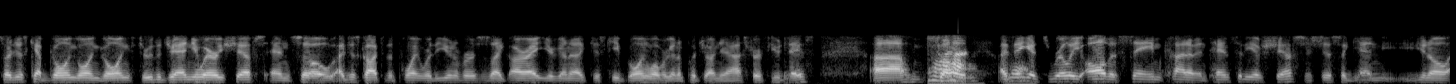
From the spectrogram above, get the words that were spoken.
So I just kept going, going, going through the January shifts, and so I just got to the point where the universe is like, "All right, you're gonna just keep going. Well, we're gonna put you on your ass for a few days." Um, so I think it's really all the same kind of intensity of shifts. It's just again, you know,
